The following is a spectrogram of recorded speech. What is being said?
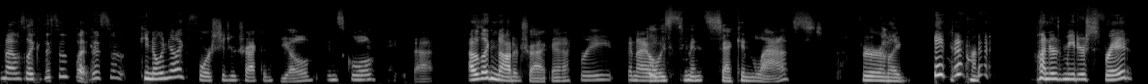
and I was like, this is what this is. You know, when you're like forced to do track and field in school, I hate that. I was like not a track athlete and I always came in second last for like 100 meter sprint.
